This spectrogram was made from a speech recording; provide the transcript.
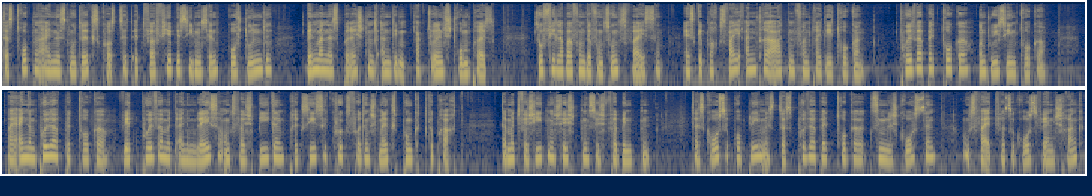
das Drucken eines Modells kostet etwa 4 bis 7 Cent pro Stunde, wenn man es berechnet an dem aktuellen Strompreis. So viel aber von der Funktionsweise. Es gibt noch zwei andere Arten von 3D-Druckern, Pulverbettdrucker und Resin-Drucker. Bei einem Pulverbettdrucker wird Pulver mit einem Laser und zwei Spiegeln präzise kurz vor den Schmelzpunkt gebracht, damit verschiedene Schichten sich verbinden. Das große Problem ist, dass Pulverbettdrucker ziemlich groß sind, und zwar etwa so groß wie ein Schrank.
